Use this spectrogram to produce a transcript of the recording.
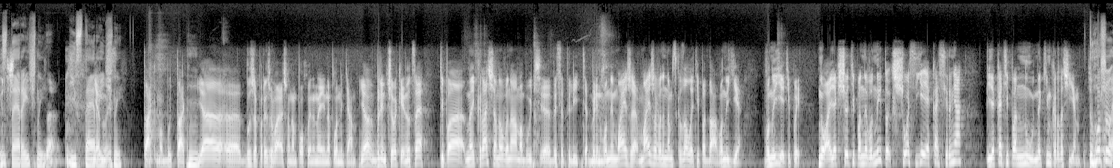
істеричний. Істеричний. Так, мабуть, так. Мгм. Я е, дуже переживаю, що нам похуй на інопланетян. Я, блін, чуваки, ну це. Типа, найкраща новина, мабуть, е, десятиліття. Блін, вони майже, майже вони нам сказали, типа, да, вони є. Вони є, типи. Ну, а якщо, типа, не вони, то щось є якась херня, яка, типа, ну, на Кім Кардаш'єн. Того, що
